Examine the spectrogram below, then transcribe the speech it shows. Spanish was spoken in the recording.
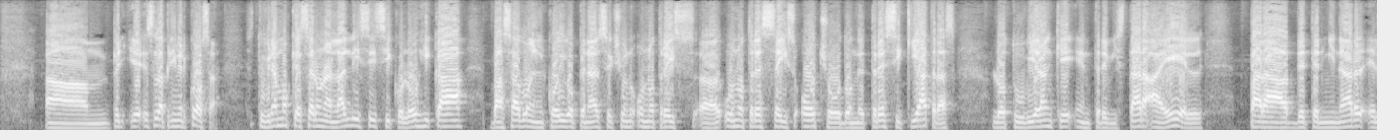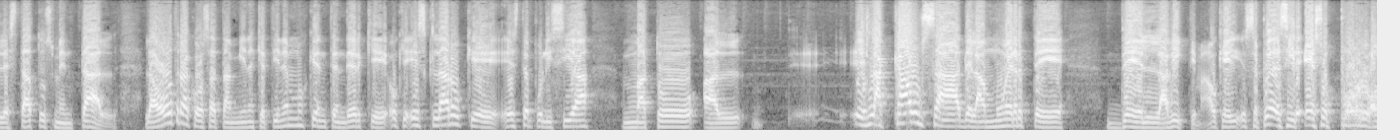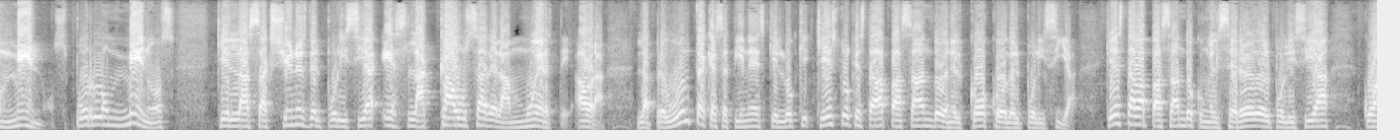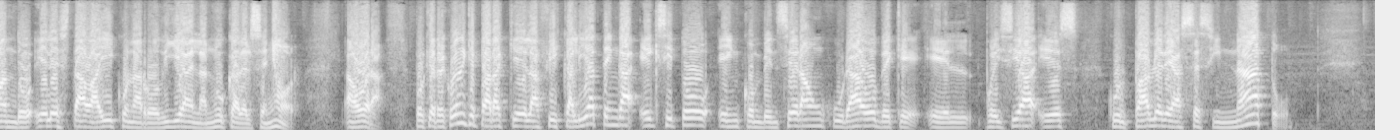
Pri- es la primera cosa. Tuviéramos que hacer un análisis psicológica basado en el Código Penal sección 13, ah, 1368, donde tres psiquiatras lo tuvieran que entrevistar a él para determinar el estatus mental. La otra cosa también es que tenemos que entender que, ok, es claro que este policía mató al es la causa de la muerte de la víctima, ¿ok? Se puede decir eso por lo menos, por lo menos que las acciones del policía es la causa de la muerte. Ahora, la pregunta que se tiene es qué es lo que estaba pasando en el coco del policía, qué estaba pasando con el cerebro del policía cuando él estaba ahí con la rodilla en la nuca del señor. Ahora, porque recuerden que para que la fiscalía tenga éxito en convencer a un jurado de que el policía es culpable de asesinato,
